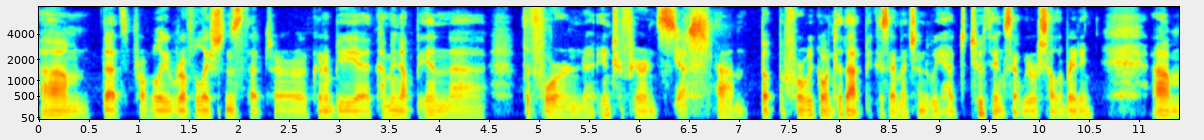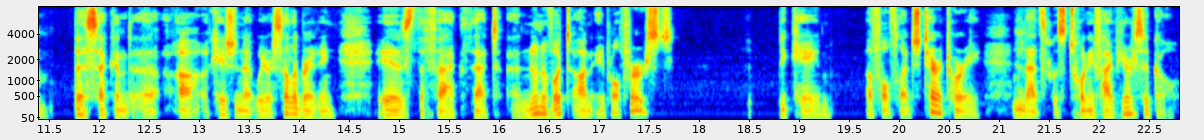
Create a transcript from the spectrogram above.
Um, that's probably revelations that are going to be uh, coming up in uh, the foreign interference. Yes. Um, but before we go into that, because I mentioned we had two things that we were celebrating. Um, the second uh, uh, occasion that we are celebrating is the fact that uh, Nunavut on April 1st became a full fledged territory. Mm. And that was 25 years ago.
